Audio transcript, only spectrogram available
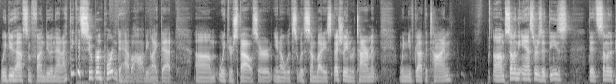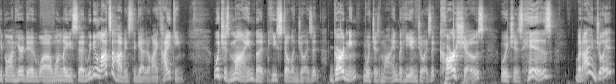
we do have some fun doing that. I think it's super important to have a hobby like that um, with your spouse or you know with with somebody, especially in retirement when you've got the time. Um, some of the answers that these that some of the people on here did. Uh, one lady said, "We do lots of hobbies together, like hiking." Which is mine, but he still enjoys it. Gardening, which is mine, but he enjoys it. Car shows, which is his, but I enjoy it.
